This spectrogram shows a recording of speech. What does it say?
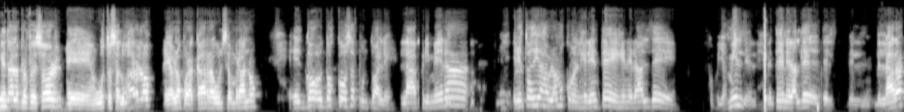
¿Qué tal, profesor? Eh, un gusto saludarlo. Eh, habla por acá Raúl Zambrano. Eh, dos cosas puntuales. La primera, en estos días hablamos con el gerente general de, Copillas el gerente general de, Lara,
